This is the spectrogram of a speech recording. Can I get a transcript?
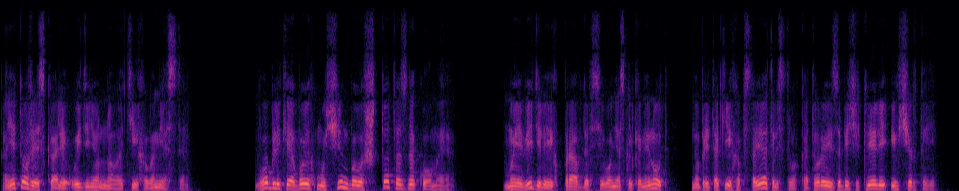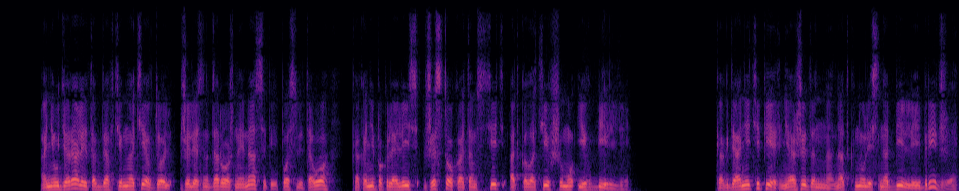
Они тоже искали уединенного тихого места. В облике обоих мужчин было что-то знакомое. Мы видели их, правда, всего несколько минут, но при таких обстоятельствах, которые запечатлели их черты. Они удирали тогда в темноте вдоль железнодорожной насыпи после того, как они поклялись жестоко отомстить отколотившему их Билли. Когда они теперь неожиданно наткнулись на Билли и Бриджа,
